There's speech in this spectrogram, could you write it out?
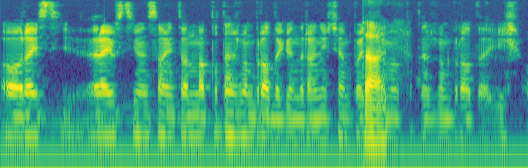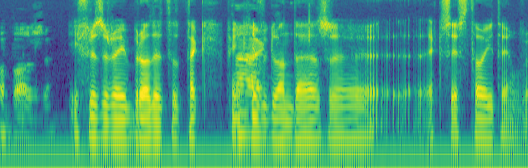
o Ray, Rayu Stevensonie, to on ma potężną brodę generalnie. Chciałem powiedzieć, Tak. że ma potężną brodę i o Boże. I fryzurę i brodę to tak pięknie Tak. wygląda, że jak sobie stoi, to ja mówię,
